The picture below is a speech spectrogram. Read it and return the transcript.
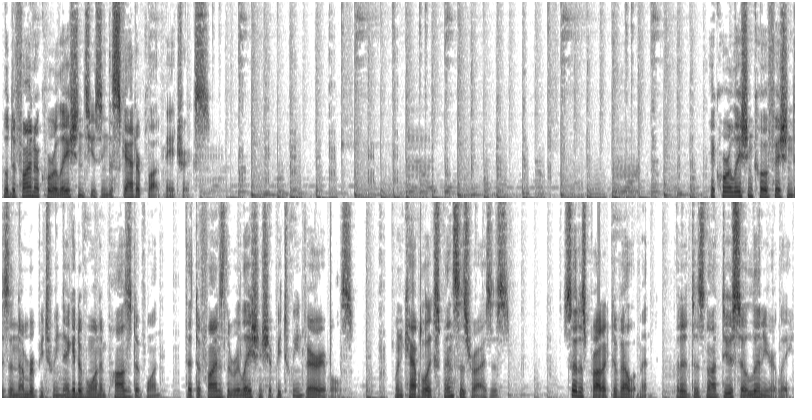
We'll define our correlations using the scatterplot matrix. A correlation coefficient is a number between negative 1 and positive 1 that defines the relationship between variables. When capital expenses rises, so does product development, but it does not do so linearly.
